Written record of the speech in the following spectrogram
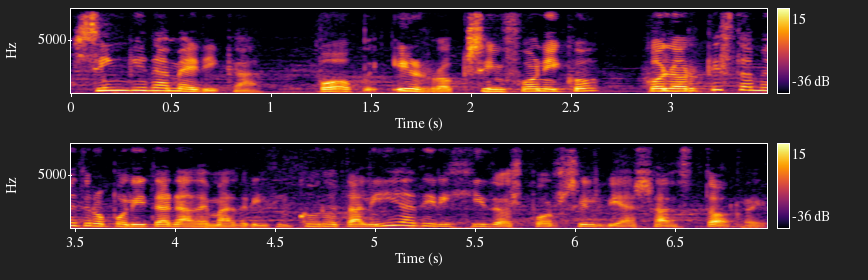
Sing América pop y rock sinfónico con la Orquesta Metropolitana de Madrid y Coro Talía dirigidos por Silvia Sanz Torre.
